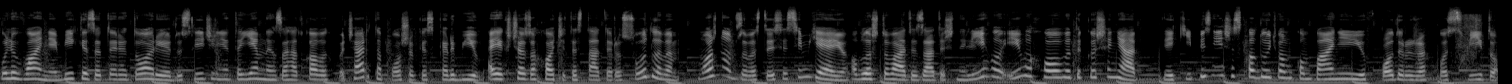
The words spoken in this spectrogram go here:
полювання, бійки за територію, дослідження таємних загадкових печер та пошуки скарбів. А якщо захочете стати розсудливим, можна обзавестися сім'єю, облаштувати затишне ліго і виховувати кошенят, які пізніше складуть вам компанією в подорожах по світу.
